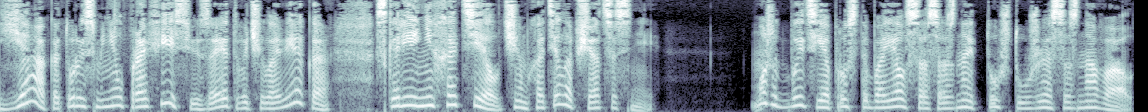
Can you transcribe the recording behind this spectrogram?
Я, который сменил профессию из-за этого человека, скорее не хотел, чем хотел общаться с ней. Может быть, я просто боялся осознать то, что уже осознавал,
